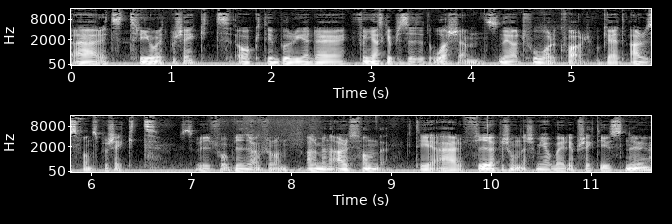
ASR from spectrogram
är ett treårigt projekt och det började för ganska precis ett år sedan. Så det har två år kvar och är ett arvsfondsprojekt. Så vi får bidrag från Allmänna arvsfonden. Det är fyra personer som jobbar i det projektet just nu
